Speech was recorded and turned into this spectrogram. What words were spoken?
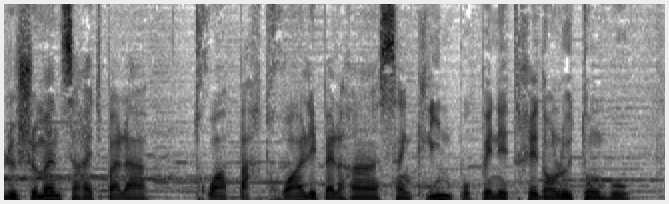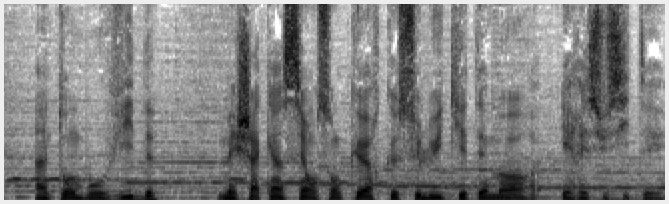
le chemin ne s'arrête pas là. Trois par trois, les pèlerins s'inclinent pour pénétrer dans le tombeau. Un tombeau vide, mais chacun sait en son cœur que celui qui était mort est ressuscité.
